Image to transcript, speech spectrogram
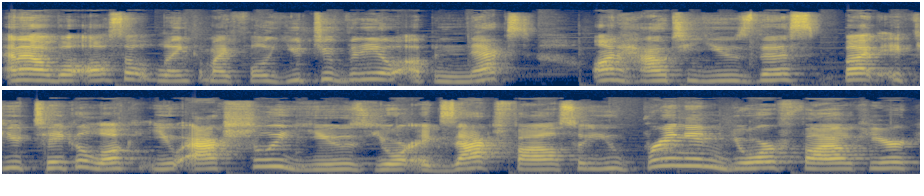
And I will also link my full YouTube video up next on how to use this. But if you take a look, you actually use your exact file. So you bring in your file here.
